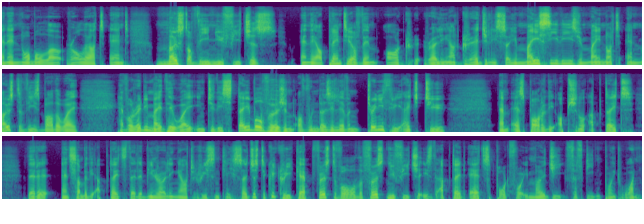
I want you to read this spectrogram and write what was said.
and a normal lo- rollout. And most of the new features, and there are plenty of them, are gr- rolling out gradually. So you may see these, you may not. And most of these, by the way, have already made their way into the stable version of Windows 11 23H2 um, as part of the optional update that it, and some of the updates that have been rolling out recently. So just a quick recap. First of all, the first new feature is the update adds support for emoji 15.1.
